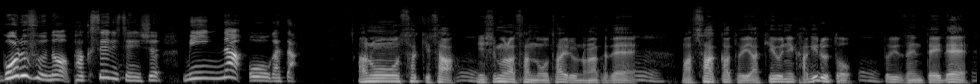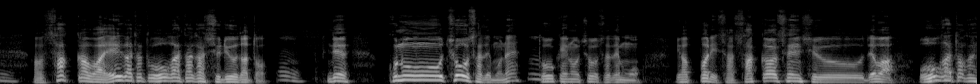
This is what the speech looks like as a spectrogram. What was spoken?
ゴルフのパク・セリ選手、みんな大型。あのーさっきさ、うん西村さんのお便りの中で、うんまあ、サッカーと野球に限ると、うんという前提で、あサッカーは A 型と O 型が主流だと。うん。でこの調査でもねうん統計の調査でも、やっぱりさサッカー選手では O 型が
